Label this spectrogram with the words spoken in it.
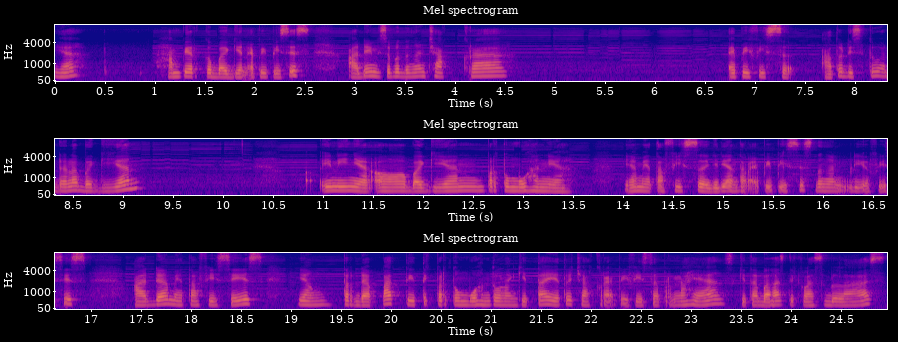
ya. Hampir ke bagian epifisis ada yang disebut dengan cakra epifise atau di situ adalah bagian ininya uh, bagian pertumbuhannya ya metafise. Jadi antara epifisis dengan diafisis ada metafisis yang terdapat titik pertumbuhan tulang kita yaitu cakra epifise. Pernah ya kita bahas di kelas 11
